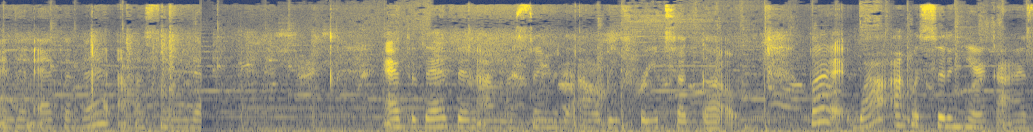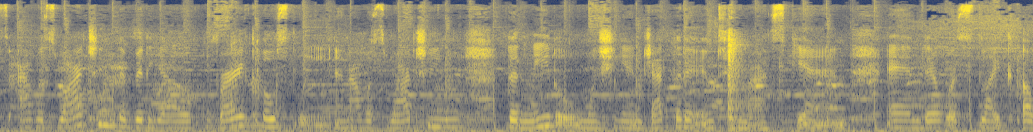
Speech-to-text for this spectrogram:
And then after that, I'm assuming that after that, then I'm assuming that I'll be free to go. But while I was sitting here, guys, I was watching the video very closely and I was watching the needle when she injected it into my skin. And there was like a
